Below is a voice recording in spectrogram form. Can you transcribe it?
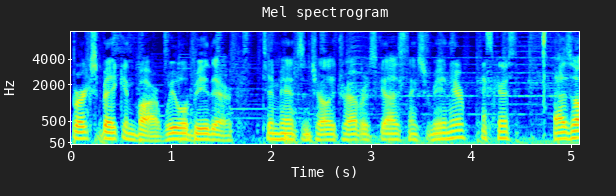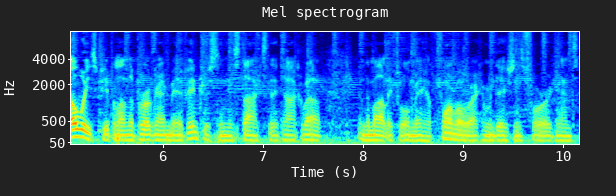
Burke's Bacon Bar. We will be there. Tim Hanson, Charlie Travers, guys, thanks for being here. Thanks, Chris. As always, people on the program may have interest in the stocks they talk about, and the Motley Fool may have formal recommendations for or against.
